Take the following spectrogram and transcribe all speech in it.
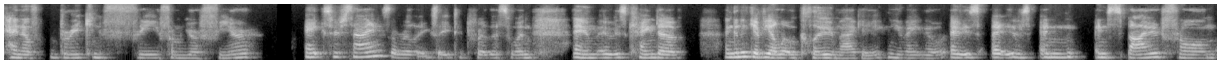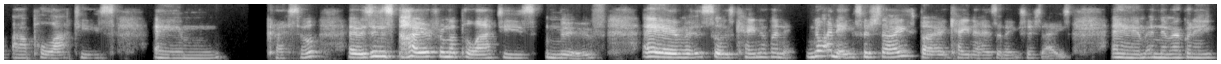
kind of breaking free from your fear exercise. I'm really excited for this one. Um, it was kind of I'm going to give you a little clue, Maggie. You might know it was it was in, inspired from a Pilates um Crystal. It was inspired from a Pilates move. Um, so it's kind of an not an exercise, but it kind of is an exercise. Um, and then we're going to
